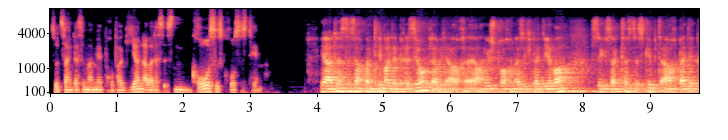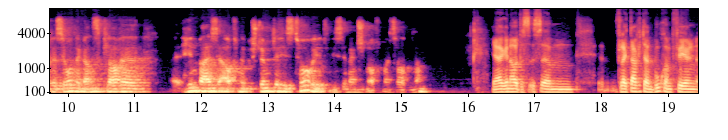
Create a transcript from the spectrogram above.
sozusagen das immer mehr propagieren, aber das ist ein großes, großes Thema. Ja, du hast das auch beim Thema Depression, glaube ich, auch äh, angesprochen, als ich bei dir war, dass du gesagt hast, es gibt auch bei Depression eine ganz klare äh, Hinweise auf eine bestimmte Historie, die diese Menschen oftmals haben. Ne? Ja, genau, das ist, ähm, vielleicht darf ich da ein Buch empfehlen.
